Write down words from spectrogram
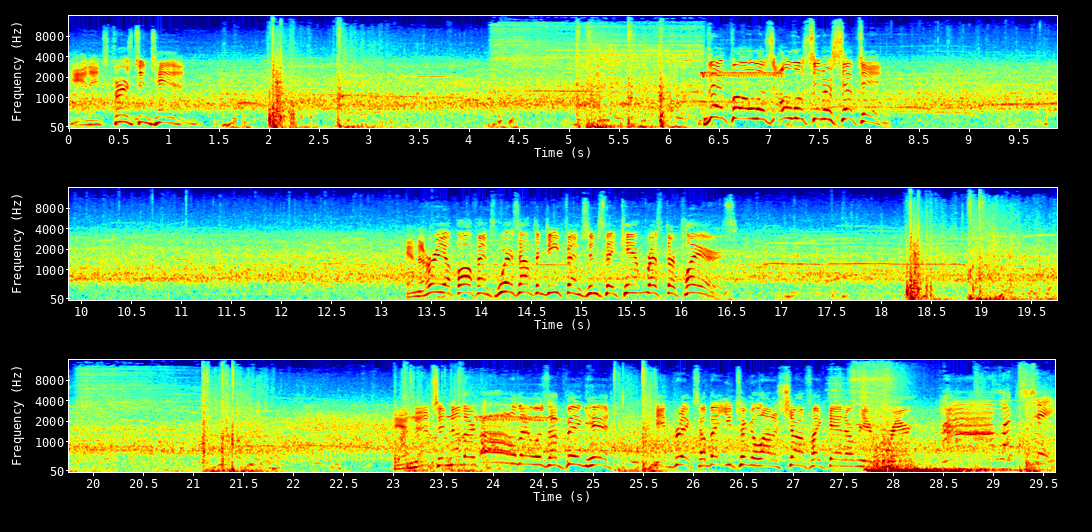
And it's first and ten. That ball was almost intercepted. And the hurry-up offense wears out the defense since they can't rest their players. That's another... Oh, that was a big hit. Hey, Bricks, I'll bet you took a lot of shots like that over your career. Ah, let's see.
